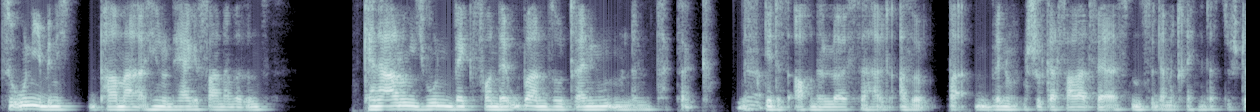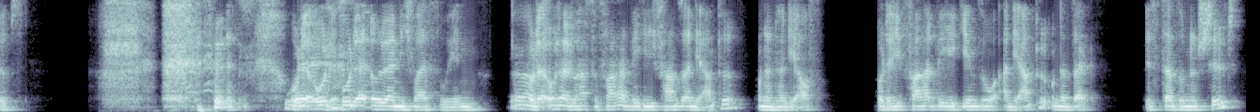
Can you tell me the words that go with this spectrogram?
zur Uni bin ich ein paar Mal hin und her gefahren, aber sonst, keine Ahnung, ich wohne weg von der U-Bahn so drei Minuten und dann zack, zack. Das Ja. geht es auch und dann läufst du halt. Also, wenn du in Stuttgart Fahrrad fährst, musst du damit rechnen, dass du stirbst. oder, oder, oder, oder nicht weißt, wohin. Ja. Oder, oder du hast so Fahrradwege, die fahren so an die Ampel und dann hören die auf. Oder die Fahrradwege gehen so an die Ampel und dann sagt, ist da so ein Schild,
